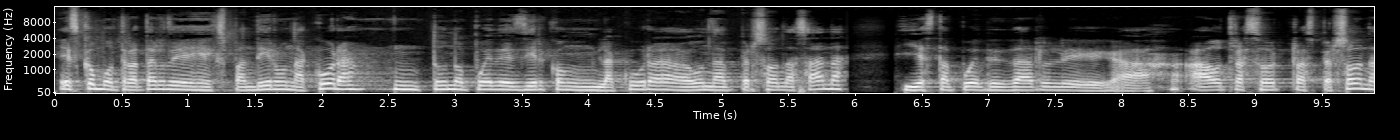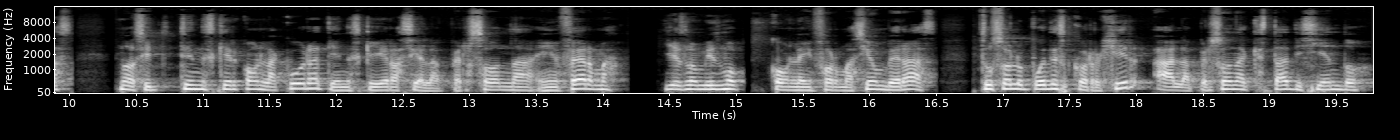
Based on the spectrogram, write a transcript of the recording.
es como tratar de expandir una cura. Tú no puedes ir con la cura a una persona sana y esta puede darle a, otras otras personas. No, si tienes que ir con la cura, tienes que ir hacia la persona enferma. Y es lo mismo con la información veraz. Tú solo puedes corregir a la persona que está diciendo,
